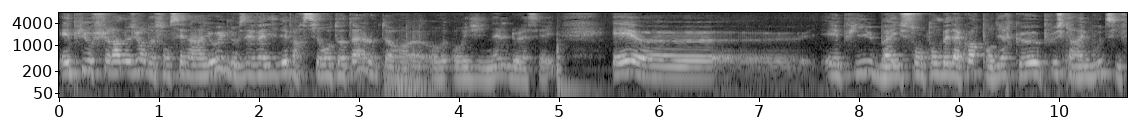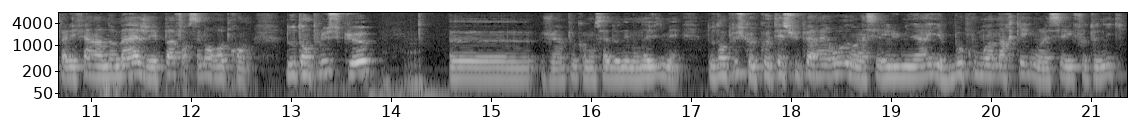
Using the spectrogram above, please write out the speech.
Et puis au fur et à mesure de son scénario, il le faisait valider par Siro Tota, l'auteur euh, or- originel de la série. Et, euh, et puis bah, ils sont tombés d'accord pour dire que plus qu'un reboot, il fallait faire un hommage et pas forcément reprendre. D'autant plus que euh, je vais un peu commencer à donner mon avis, mais d'autant plus que le côté super-héros dans la série Luminary est beaucoup moins marqué que dans la série Photonique,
